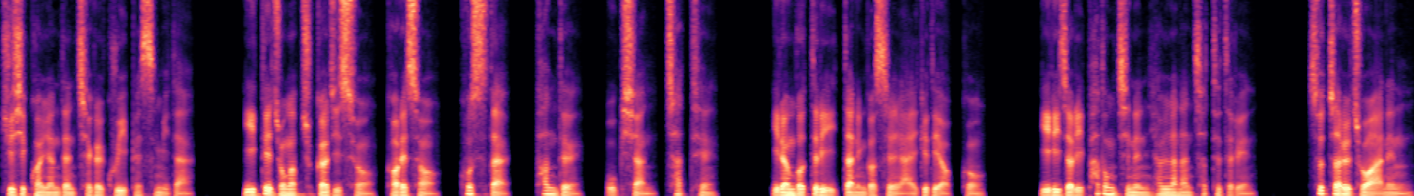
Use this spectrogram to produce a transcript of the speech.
주식 관련된 책을 구입했습니다. 이때 종합주가지수, 거래소, 코스닥, 펀드, 옥션, 차트 이런 것들이 있다는 것을 알게 되었고 이리저리 파동치는 현란한 차트들은 숫자를 좋아하는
